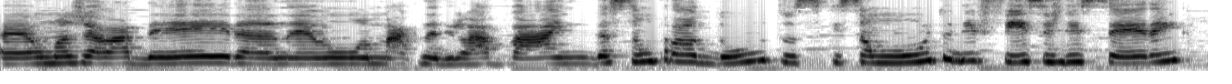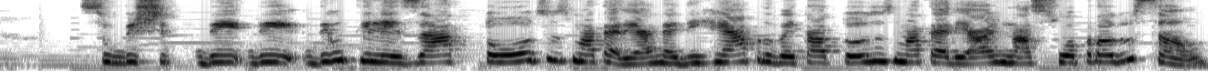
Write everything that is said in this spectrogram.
é, uma geladeira, né, uma máquina de lavar, ainda são produtos que são muito difíceis de serem de, de, de utilizar todos os materiais, né, de reaproveitar todos os materiais na sua produção.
